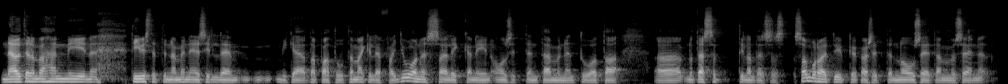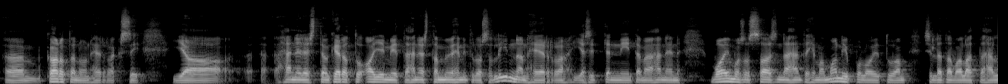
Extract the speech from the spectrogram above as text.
näytelmähän niin tiivistettynä menee silleen, mikä tapahtuu tämäkin leffan juonessa, eli niin on sitten tämmöinen tuota, no tässä tilanteessa samurai-tyyppi, joka sitten nousee tämmöisen kartanon herraksi, ja hänelle sitten on kerrottu aiemmin, että hänestä on myöhemmin tulossa linnan herra, ja sitten niin tämä hänen vaimonsa saa sinä häntä hieman manipuloitua sillä tavalla, että hän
